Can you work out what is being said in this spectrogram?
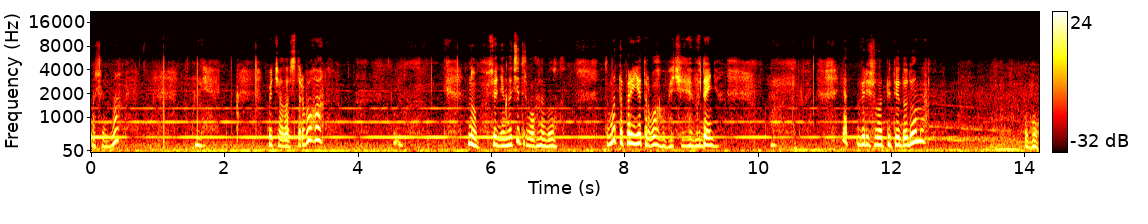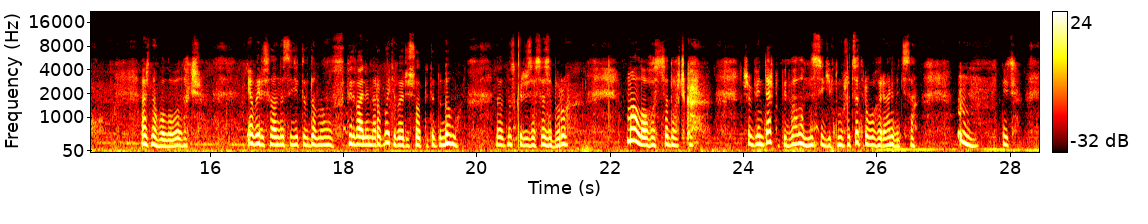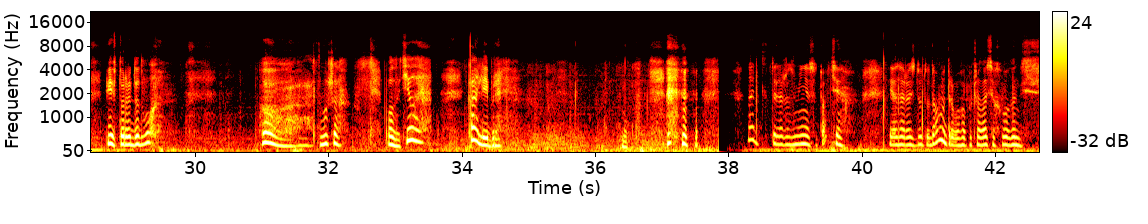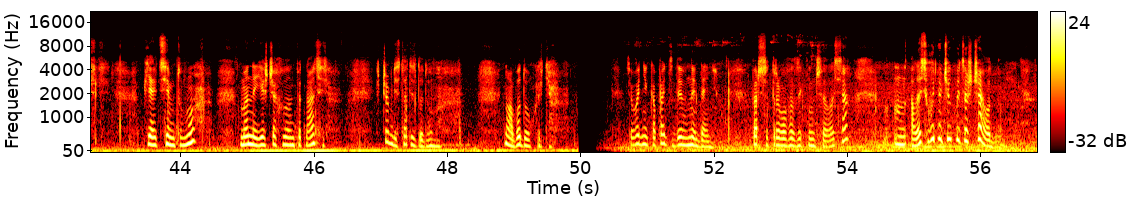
Машина. Почалась тривога. Ну, сьогодні вночі тривог не було. Тому тепер є тривога ввечері в день. Вирішила піти додому. Ого, аж на голову легше. Я вирішила не сидіти вдома в підвалі на роботі, вирішила піти додому. Заодно, скоріш за все, заберу малого садочка, щоб він теж по підвалам не сидів, тому що це тривога реально часа. Від півтори до двох. Ох, Тому що полетіли калібри. Ну. Для розуміння ситуації я зараз йду додому, тривога почалася хвилин 5-7 тому. У мене є ще хвилин 15, щоб дістатись додому. Ну або до укриття. Сьогодні капець дивний день. Перша тривога закінчилася, але сьогодні очікується ще одна.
